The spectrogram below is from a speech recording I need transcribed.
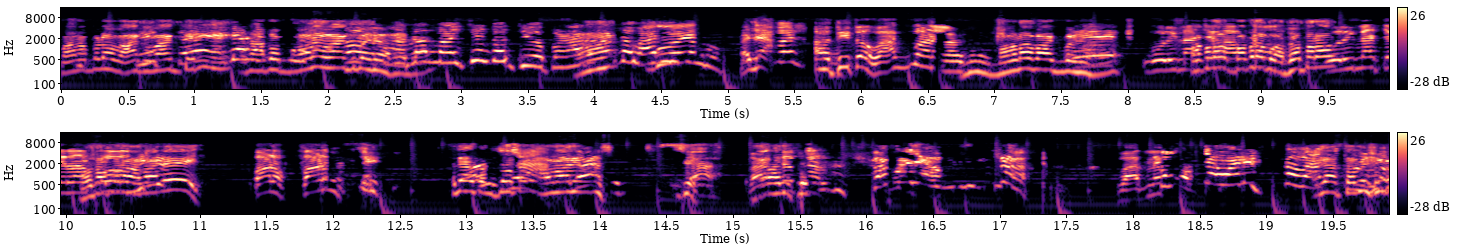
મારા બડો વાઘ વાઘ કરી અને આ તો વાઘ બન્યો છે. માછી તો થયો પણ તો ગયો. અલ્યા હજી તો વાઘ પણ મોડો વાઘ બન્યો ગોળી ના પકડો પકડો બધો કરો ગોળી ના બધો ચલાવતો કરો હવારે. પાડો પાડો. અરે બધો કરો હવારે વાઘ તો પાડો. વાઘને અલ્યા તમે શું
